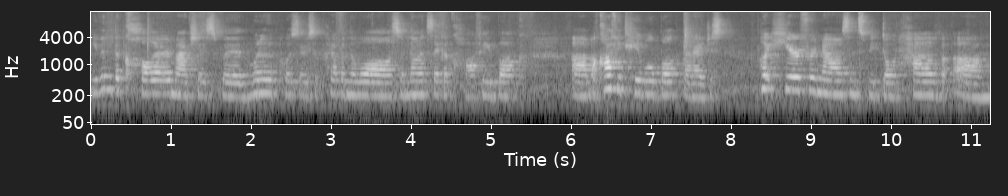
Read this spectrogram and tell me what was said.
Even the color matches with one of the posters I put up on the wall. So now it's like a coffee book um, a coffee table book that I just put here for now since we don't have um,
